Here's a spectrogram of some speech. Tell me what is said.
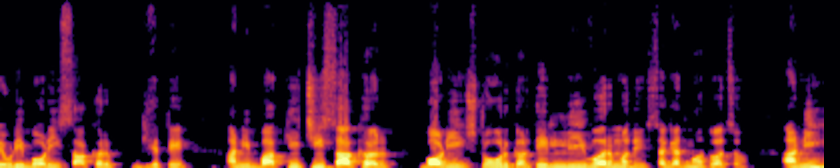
तेवढी बॉडी साखर घेते. आणि बाकीची साखर बॉडी स्टोअर करते लिव्हरमध्ये सगळ्यात महत्वाचं. आणि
